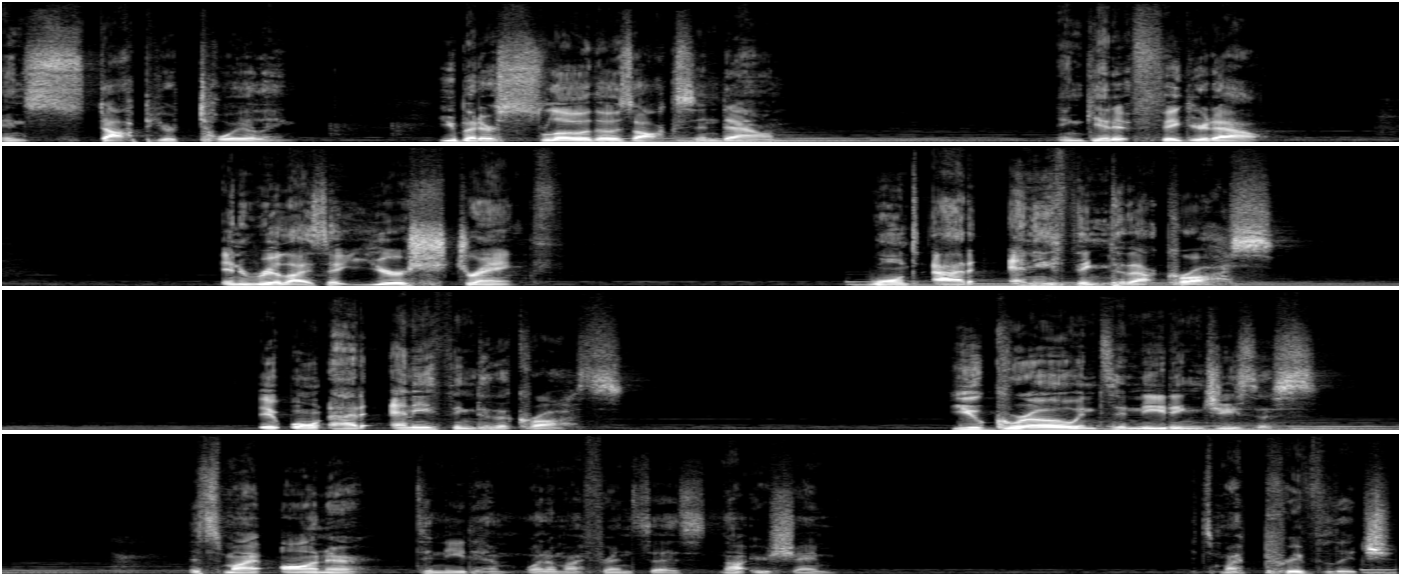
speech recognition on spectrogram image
and stop your toiling. You better slow those oxen down and get it figured out and realize that your strength won't add anything to that cross. It won't add anything to the cross. You grow into needing Jesus. It's my honor to need him, one of my friends says, not your shame. It's my privilege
